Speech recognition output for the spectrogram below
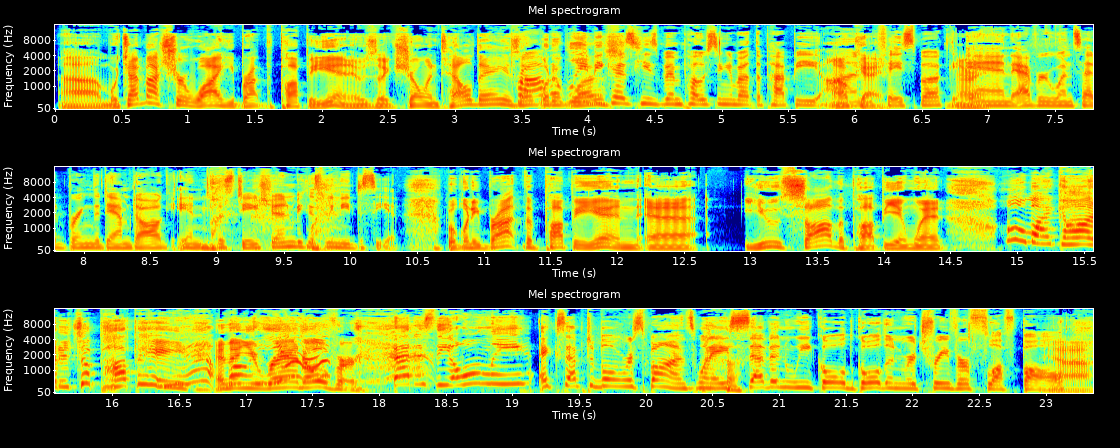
Um, which I'm not sure why he brought the puppy in. It was like show and tell day. Is that what it was? Probably because he's been posting about the puppy on Okay. Facebook, right. and everyone said, "Bring the damn dog into the station because we need to see it." But when he brought the puppy in, uh, you saw the puppy and went, "Oh my god, it's a puppy!" and then well, you ran yeah. over. That is the only acceptable response when a seven-week-old golden retriever fluff ball Yeah.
